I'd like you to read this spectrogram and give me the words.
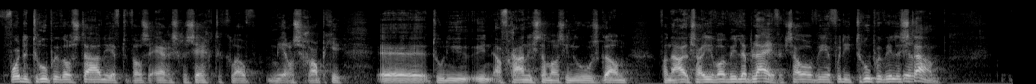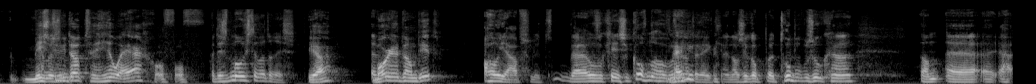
voor de troepen wil staan. U heeft het wel eens ergens gezegd, ik geloof meer als grapje... toen u in Afghanistan was, in Oeruzgan... van nou, ik zou hier wel willen blijven. Ik zou wel weer voor die troepen willen Ja. staan. Mist u dat heel erg? Of, of... Het is het mooiste wat er is. Ja? Mooier dan dit? Oh ja, absoluut. Daar hoef ik geen seconde over Nee? na te denken. En als ik op uh, troepenbezoek ga, dan, eh, eh, ja,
